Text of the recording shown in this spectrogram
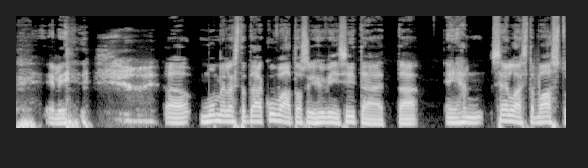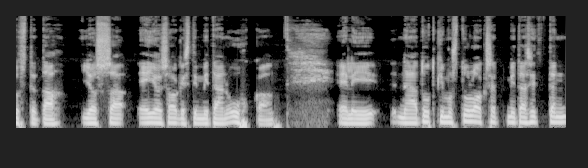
Eli äh, mun mielestä tämä kuvaa tosi hyvin sitä, että eihän sellaista vastusteta, jossa ei olisi oikeasti mitään uhkaa. Eli nämä tutkimustulokset, mitä sitten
